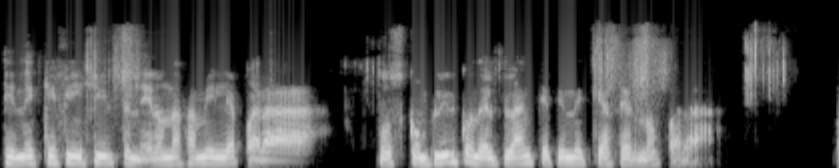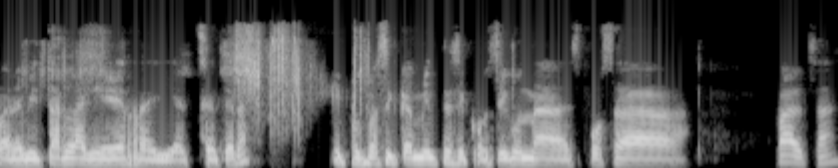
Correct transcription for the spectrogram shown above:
tiene que fingir tener una familia para pues cumplir con el plan que tiene que hacer, ¿no? Para, para evitar la guerra y etcétera. Y pues básicamente se consigue una esposa falsa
